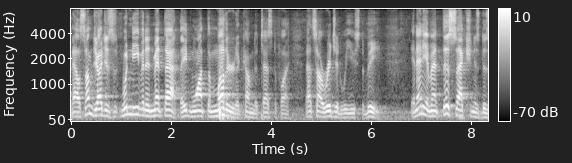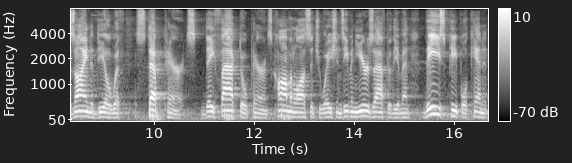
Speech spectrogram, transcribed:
Now, some judges wouldn't even admit that. They'd want the mother to come to testify. That's how rigid we used to be. In any event, this section is designed to deal with step parents, de facto parents, common law situations, even years after the event. These people can,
